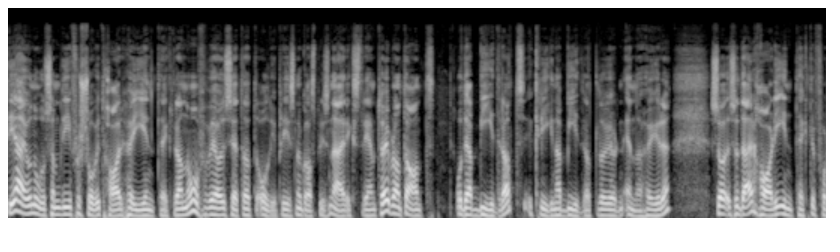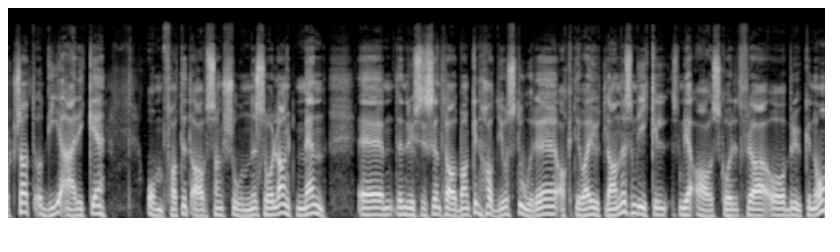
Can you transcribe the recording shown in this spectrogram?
det er jo noe som de for så vidt har høye inntekter av nå. For vi har jo sett at oljeprisen og gassprisen er ekstremt høy. blant annet og det har bidratt. Krigen har bidratt til å gjøre den enda høyere. Så, så der har de inntekter fortsatt, og de er ikke omfattet av sanksjonene så langt. Men eh, den russiske sentralbanken hadde jo store aktiva i utlandet som de, ikke, som de er avskåret fra å bruke nå.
